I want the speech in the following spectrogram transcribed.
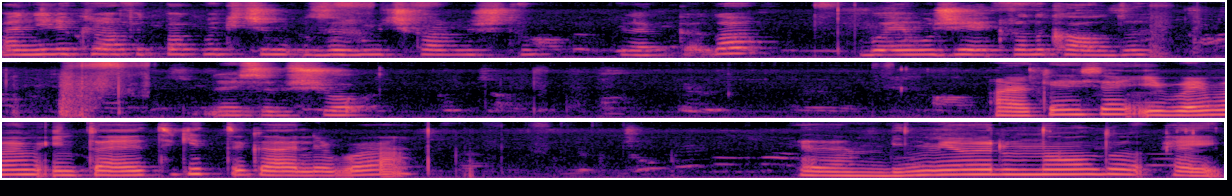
ben yeni kıyafet bakmak için zırhımı çıkarmıştım. Bir dakikada. Bu emoji ekranı kaldı. Neyse bir şey yok. Arkadaşlar İbrahim'in interneti gitti galiba. Ee, bilmiyorum ne oldu. Hey,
